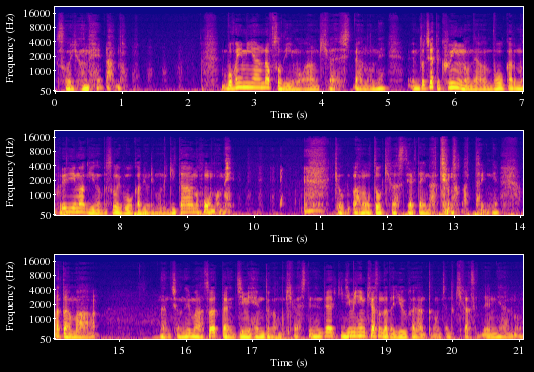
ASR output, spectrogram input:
そういうね、あのボヘミアン・ラプソディもあの聞かし、あのね、どっちかってクイーンのね、あの、ボーカルのフレディ・マギーのすごいボーカルよりもね、ギターの方のね 曲、あの、音を聞かせてやりたいなっていうのがあったりね。あとはまあ、なんでしょうね。まあ、そうだったら地味編とかも聞かせてね。で、地味編聞かすんだったら有価団とかもちゃんと聞かせてね。あの、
